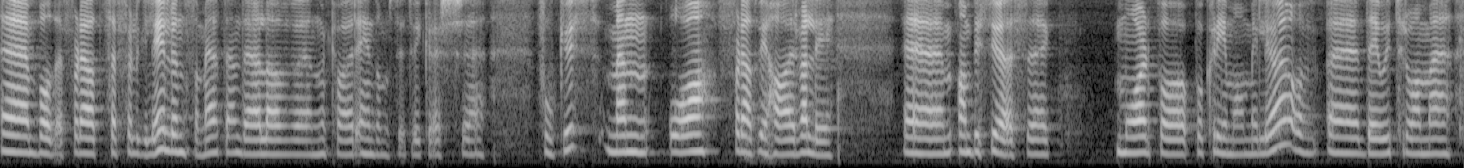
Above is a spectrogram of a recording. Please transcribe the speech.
Eh, både fordi at selvfølgelig lønnsomhet er en del av enhver eiendomsutviklers eh, fokus, men òg fordi at vi har veldig eh, ambisiøse mål på, på, klima og miljø. Og, eh, det er jo i tråd med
